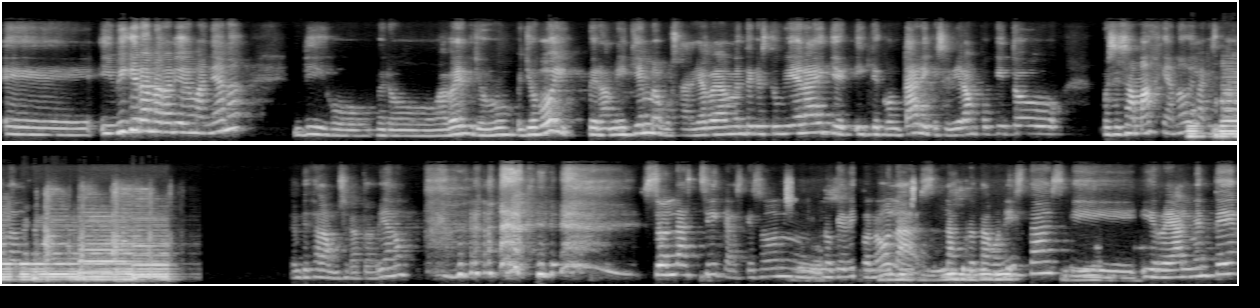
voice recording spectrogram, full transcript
Eh, y vi que era en horario de mañana, digo, pero a ver, yo, yo voy, pero a mí quien me gustaría realmente que estuviera y que, y que contar y que se viera un poquito, pues esa magia, ¿no? De la que estaba hablando. Empieza la música todavía, ¿no? son las chicas que son lo que digo, ¿no? Las, las protagonistas y, y, realmente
